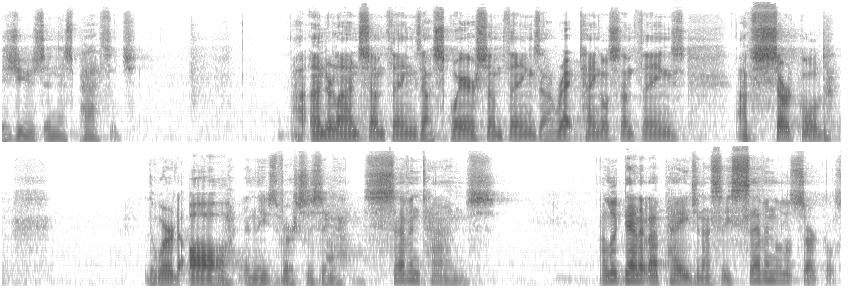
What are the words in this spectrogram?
is used in this passage. I underline some things, I square some things, I rectangle some things. I've circled the word all in these verses and seven times. I look down at my page and I see seven little circles.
